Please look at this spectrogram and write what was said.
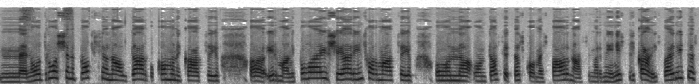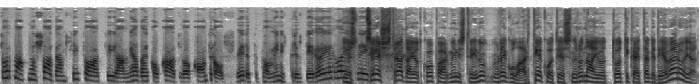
nenodrošina profesionālu darbu, komunikāciju, ir manipulējuši ar informāciju. Un, un tas ir tas, ko mēs pārunāsim runāsim ar ministri, kā izvairīties turpmāk no šādām situācijām, ja, vai kaut kāda vēl kontrolas svira no ministras biroja ir vajadzīga. Jūs cieši strādājot kopā ar ministriju, nu, regulāri tiekoties un runājot, to tikai tagad ievērojāt?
